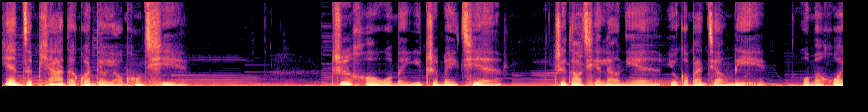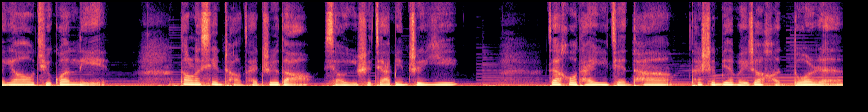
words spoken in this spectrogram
燕子啪的关掉遥控器。之后我们一直没见，直到前两年有个颁奖礼，我们获邀去观礼，到了现场才知道小雨是嘉宾之一。在后台遇见他，他身边围着很多人，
